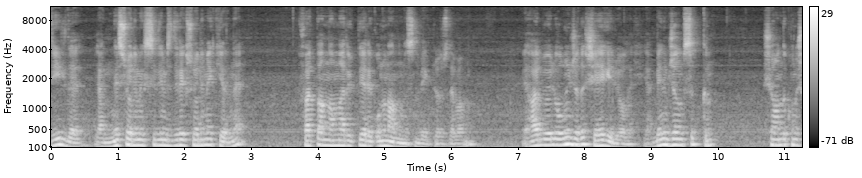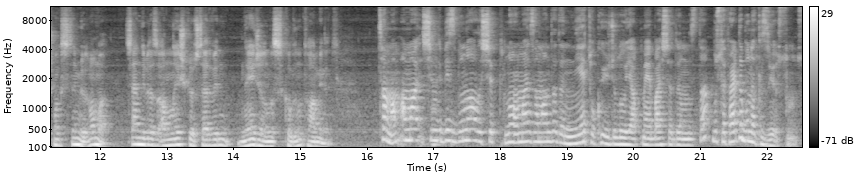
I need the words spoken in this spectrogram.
değil de yani ne söylemek istediğimizi direkt söylemek yerine farklı anlamlar yükleyerek onun anlamasını bekliyoruz devamlı. E, hal böyle olunca da şeye geliyor olay. Yani benim canım sıkkın. Şu anda konuşmak istemiyorum ama sen de biraz anlayış göster ve neye canımın sıkıldığını tahmin et. Tamam ama şimdi biz buna alışıp normal zamanda da niyet okuyuculuğu yapmaya başladığımızda bu sefer de buna kızıyorsunuz.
